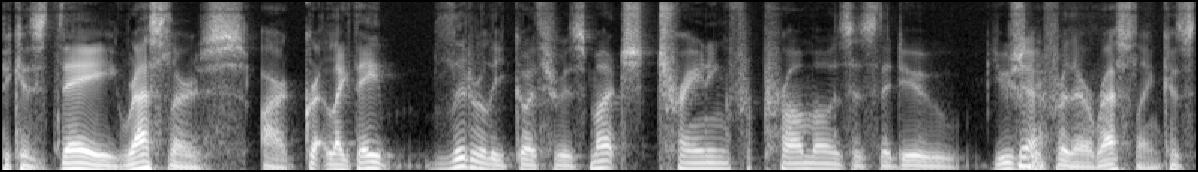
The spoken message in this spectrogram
because they wrestlers are great. Like they literally go through as much training for promos as they do usually Yeah. for their wrestling because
